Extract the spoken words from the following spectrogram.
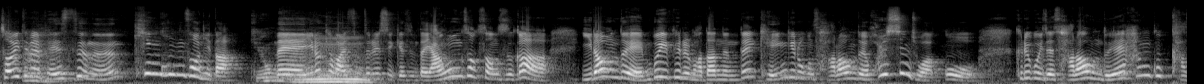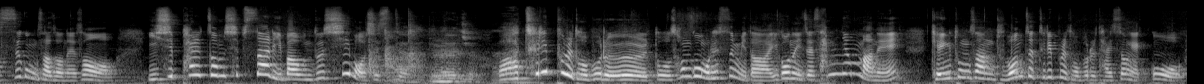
저희 팀의 베스트는 킹홍석이다. 킹홍석. 네, 이렇게 음. 말씀드릴 수 있겠습니다. 양홍석 선수가 2라운드에 MVP를 받았는데 개인 기록은 4라운드에 훨씬 좋았고 그리고 이제 4라운드에 한국 가스공사전에서 28.14 리바운드 10 어시스트. 아. 와 트리플 더블 을또 성공을 했습니다. 이거는 이제 3년 만에 개인 통산 두 번째 트리플 더블을 달성했고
